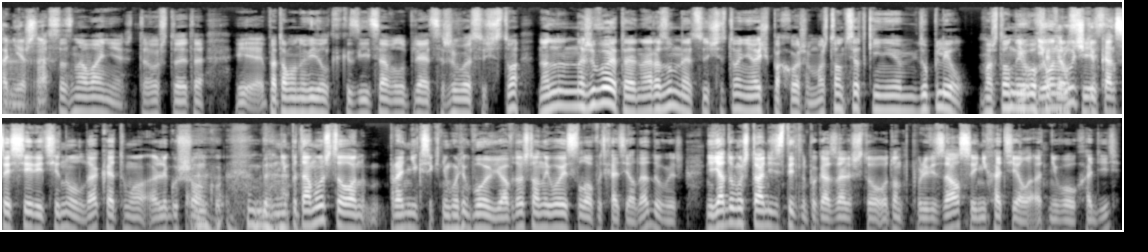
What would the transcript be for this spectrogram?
Конечно. Осознавание того, что это... и потом он увидел, как из яйца вылупляется живое существо. Но на, живое это, на разумное существо не очень похоже. Может, он все-таки не дуплил. Может, он И, его и он ручки съесть. в конце серии тянул, да, к этому лягушонку. Не потому, что он проникся к нему любовью, а потому, что он его и слопать хотел, да, думаешь? Я думаю, что они действительно показали, что вот он привязался и не хотел от него уходить.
